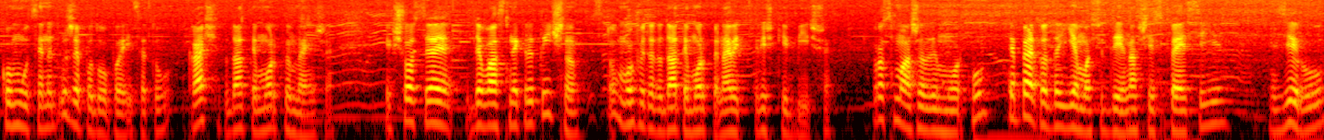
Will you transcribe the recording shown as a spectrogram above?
кому це не дуже подобається, то краще додати моркви менше. Якщо це для вас не критично, то можете додати моркви навіть трішки більше. Просмажили моркву. Тепер додаємо сюди наші спеції, зіру,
